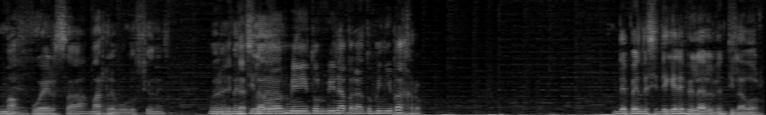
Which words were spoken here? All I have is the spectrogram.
más fuerza, más revoluciones. Bueno, el esta es una ventilador mini turbina para tu mini pájaro. Depende si te quieres violar el ventilador.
